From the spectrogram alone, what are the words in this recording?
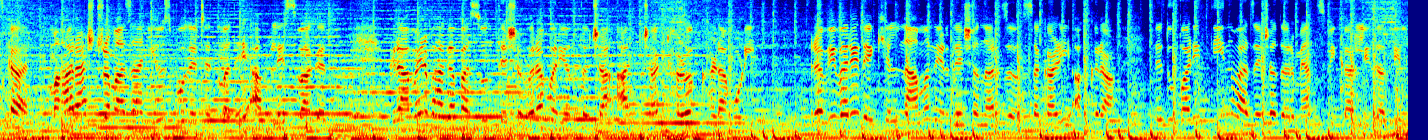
नमस्कार. महाराष्ट्र माझा न्यूज बुलेटिनमध्ये आपले स्वागत. ग्रामीण भागापासून ते शहरापर्यंतच्या आजच्या ठळक घडामोडी. रविवारी देखील नामनिर्देशन अर्ज सकाळी अकरा ते दुपारी तीन वाजेच्या दरम्यान स्वीकारली जातील.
